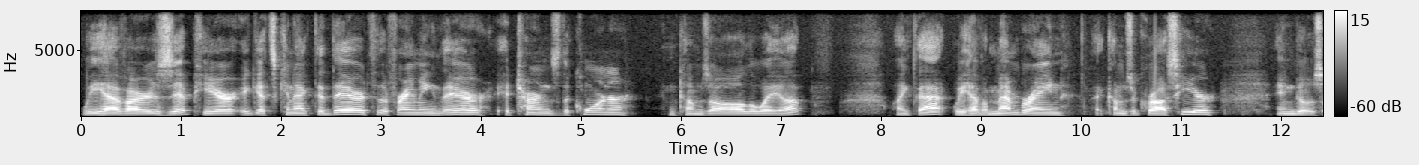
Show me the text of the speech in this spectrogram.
We have our zip here. It gets connected there to the framing there. It turns the corner and comes all the way up like that. We have a membrane that comes across here and goes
